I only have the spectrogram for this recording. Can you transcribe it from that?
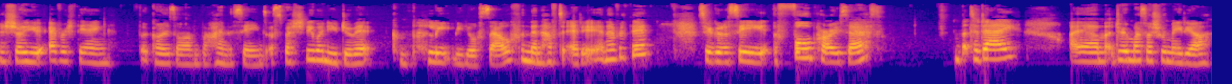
and show you everything that goes on behind the scenes especially when you do it completely yourself and then have to edit it and everything. So you're gonna see the full process. But today I am doing my social media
